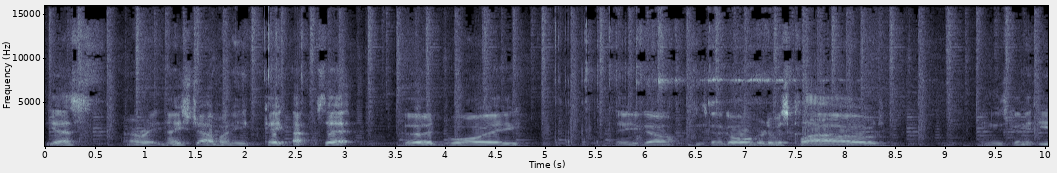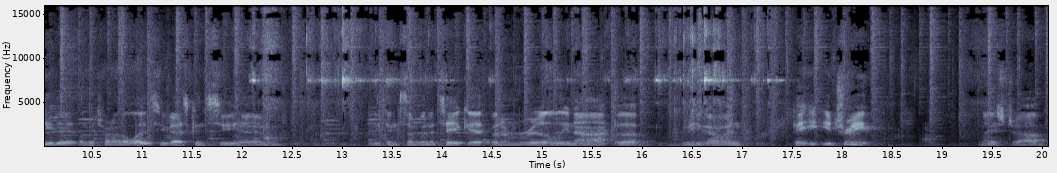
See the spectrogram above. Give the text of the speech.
Yes? All right, nice job, honey. Okay, up, sit. Good boy. There you go. He's gonna go over to his cloud, and he's gonna eat it. Let me turn on the light so you guys can see him. And he thinks I'm gonna take it, but I'm really not. Up, where you going? Okay, eat your treat. Nice job.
